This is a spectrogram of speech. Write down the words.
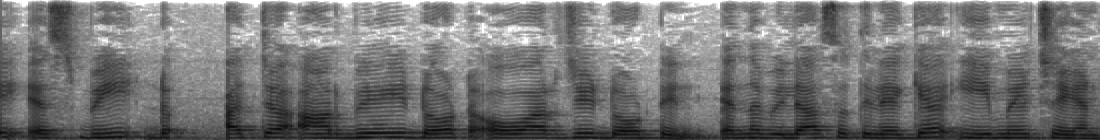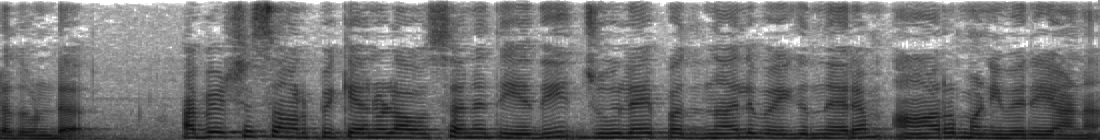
I S B at R B I dot O R G dot in എന്ന വിലാസത്തിലേക്ക് ഇമെയിൽ ചെയ്യേണ്ടതുണ്ട്. അപേക്ഷ സമർപ്പിക്കാനുള്ള അവസാന തീയതി ജൂലൈ പതിനാല് വൈകുന്നേരം ആറ് മണിവരെയാണ്.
